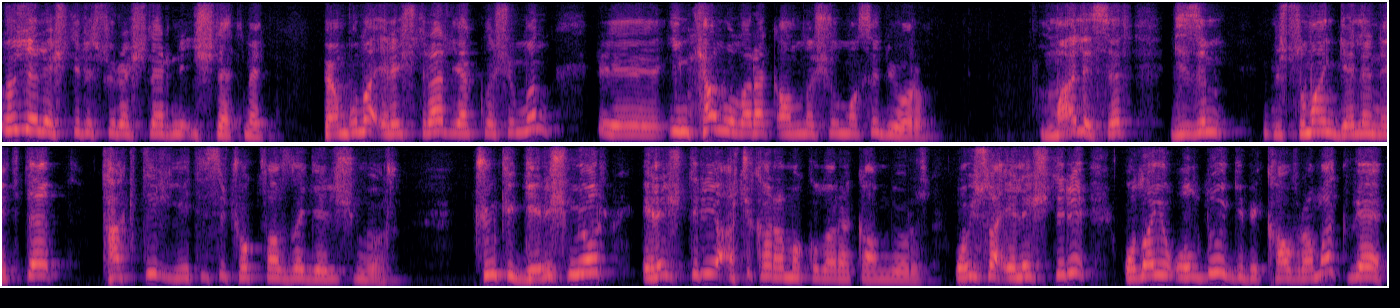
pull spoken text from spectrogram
Öz eleştiri süreçlerini işletmek. Ben buna eleştirel yaklaşımın e, imkan olarak anlaşılması diyorum. Maalesef bizim Müslüman gelenekte takdir yetisi çok fazla gelişmiyor. Çünkü gelişmiyor, eleştiriyi açık aramak olarak anlıyoruz. Oysa eleştiri olayı olduğu gibi kavramak ve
